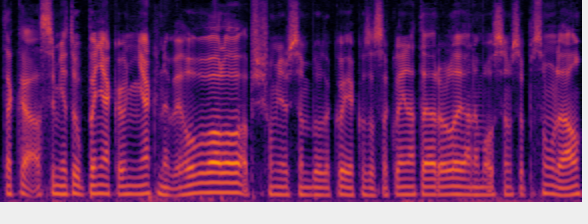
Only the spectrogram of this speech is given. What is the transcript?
Tak asi mě to úplně jako nějak nevyhovovalo a přišlo mě, že jsem byl takový jako zasaklý na té roli a nemohl jsem se posunout dál.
